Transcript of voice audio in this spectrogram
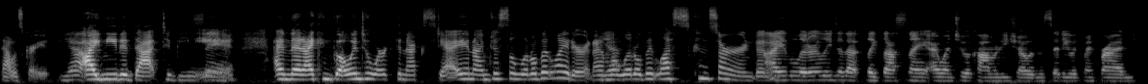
that was great yeah i needed that to be me Same. and then i can go into work the next day and i'm just a little bit lighter and i'm yeah. a little bit less concerned and i literally did that like last night i went to a comedy show in the city with my friend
